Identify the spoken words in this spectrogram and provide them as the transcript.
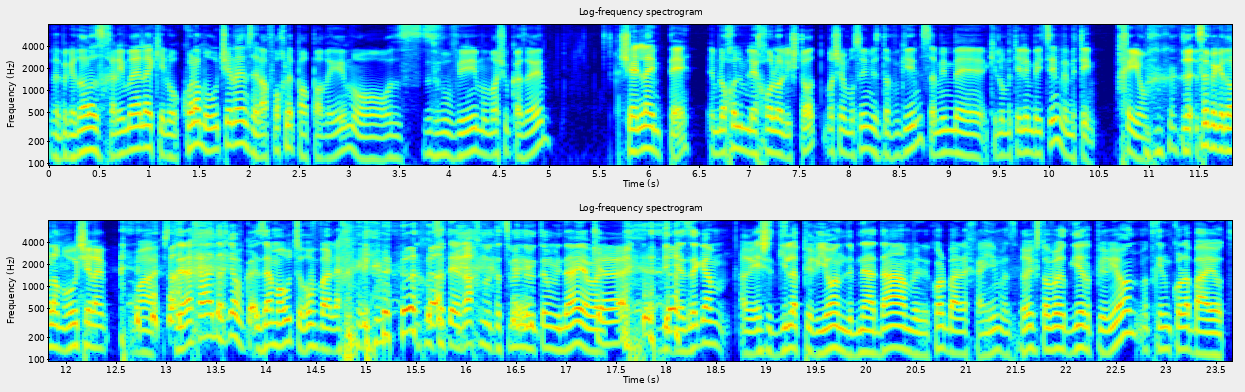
ובגדול הזחלים האלה, כאילו, כל המהות שלהם זה להפוך לפרפרים, או זבובים, או משהו כזה, שאין להם פה, הם לא יכולים לאכול או לשתות, מה שהם עושים, מזדווגים, שמים, ב, כאילו, מטילים ביצים ומתים, אחרי יום. זה, זה בגדול המהות שלהם. וואי, שתדע לך, דרך אגב, זה המהות של רוב בעלי החיים. אנחנו קצת הארכנו את עצמנו יותר מדי, אבל כן. בגלל זה גם, הרי יש את גיל הפריון לבני אדם ולכל בעלי חיים, אז ברגע שאתה עובר את גיל הפריון, מתחילים כל הבעיות.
